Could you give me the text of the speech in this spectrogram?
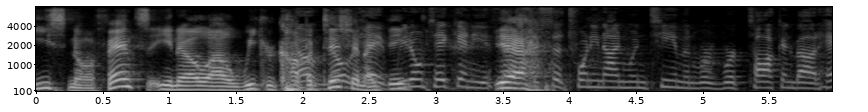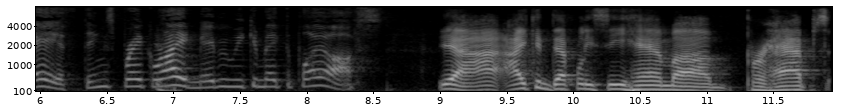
East. No offense, you know, uh, weaker competition. No, no, hey, I think we don't take any offense. Yeah. It's a 29 win team, and we're we're talking about hey, if things break right, maybe we can make the playoffs. Yeah, I, I can definitely see him uh, perhaps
